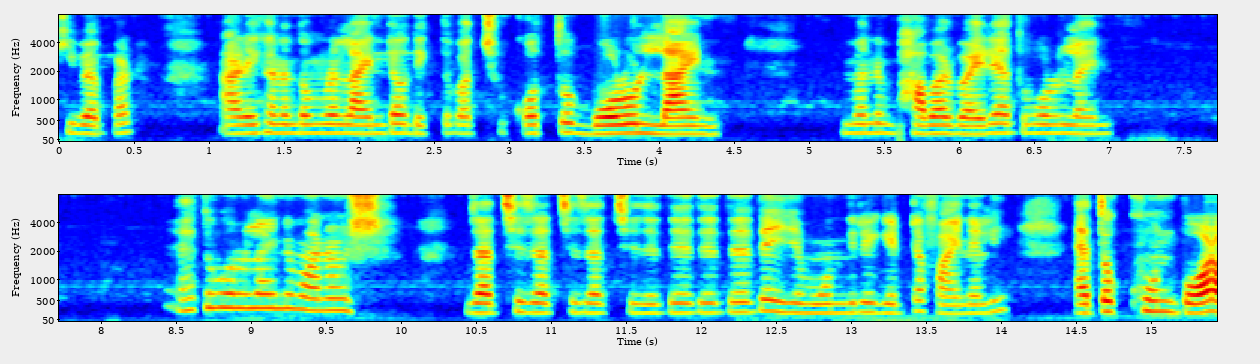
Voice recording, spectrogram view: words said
কি ব্যাপার। আর এখানে তোমরা লাইনটাও দেখতে পাচ্ছ, কত বড় লাইন মানে ভাবার বাইরে এত বড় লাইন এত বড় লাইনে মানুষ। যাচ্ছে যাচ্ছে যাচ্ছে যেতে যেতে যেতে যেতে এই যে মন্দিরের গেটটা ফাইনালি এতক্ষণ পর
